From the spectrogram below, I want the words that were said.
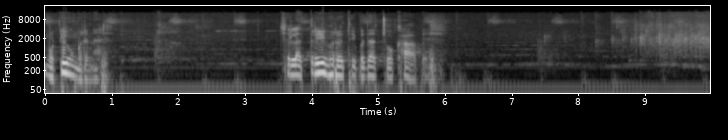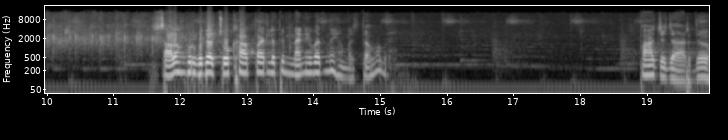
મોટી ઉંમરના. છેલ્લા ત્રી વર્ષથી બધા ચોખા આપે છે. સાળંગપુર બધા ચોખા આપવા એટલે તેમ નાની વાત નહીં સમજતા હો ભાઈ. પાંચ હજાર, દસ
